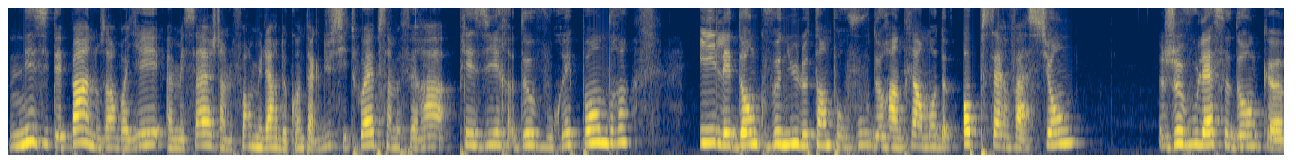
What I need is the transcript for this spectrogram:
N'hésitez pas à nous envoyer un message dans le formulaire de contact du site web, ça me fera plaisir de vous répondre. Il est donc venu le temps pour vous de rentrer en mode observation. Je vous laisse donc euh,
